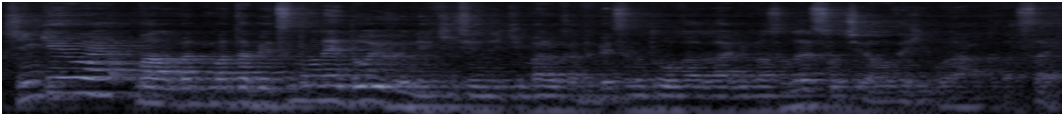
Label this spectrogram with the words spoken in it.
親権は、ま、また別のねどういうふうに基準で決まるかで別の動画がありますのでそちらをぜひご覧ください。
